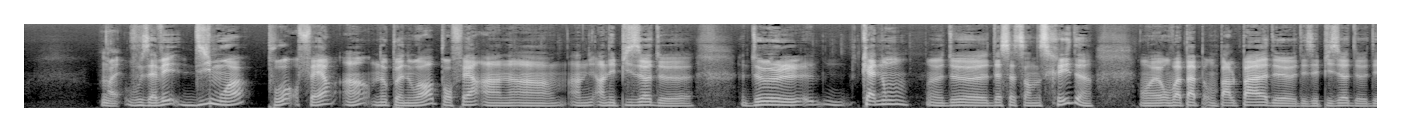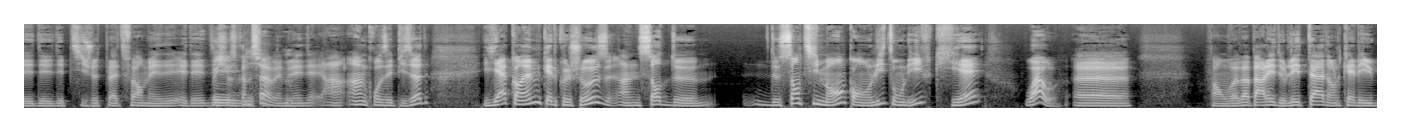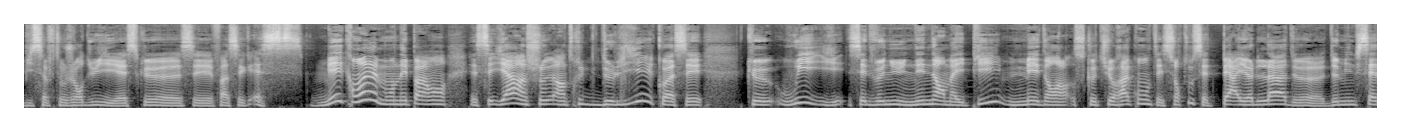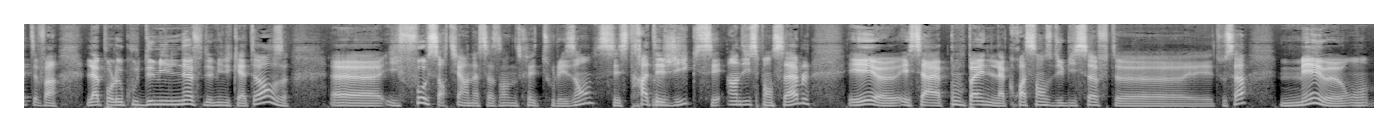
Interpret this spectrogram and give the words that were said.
Vous avez dix mois pour faire un open world, pour faire un, un, un, épisode euh, de canon euh, de d'Assassin's Creed. On, on, va pas, on parle pas de, des épisodes, des, des, des, petits jeux de plateforme et, des, des choses comme ça, mais un, gros épisode. Il y a quand même quelque chose, une sorte de, de sentiment quand on lit ton livre qui est waouh. Euh, Enfin, on va pas parler de l'état dans lequel est Ubisoft aujourd'hui. Est-ce que c'est, enfin, c'est, mais quand même, on n'est pas, il y a un, un truc de lié, quoi. C'est que oui, c'est devenu une énorme IP, mais dans ce que tu racontes et surtout cette période-là de 2007, enfin là pour le coup 2009-2014, euh, il faut sortir un Assassin's Creed tous les ans. C'est stratégique, c'est indispensable et, euh, et, ça accompagne la croissance d'Ubisoft euh, et tout ça. Mais on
